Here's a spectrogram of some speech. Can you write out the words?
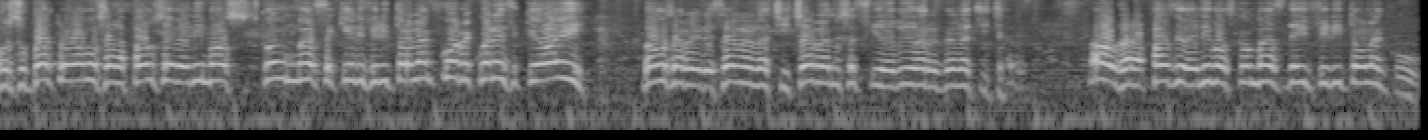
Por supuesto, vamos a la pausa y venimos con más aquí en Infinito Blanco. Recuerden que hoy vamos a regresar a la chicharra. No sé si David va a regresar a la chicharra. Vamos a la pausa y venimos con más de Infinito Blanco.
